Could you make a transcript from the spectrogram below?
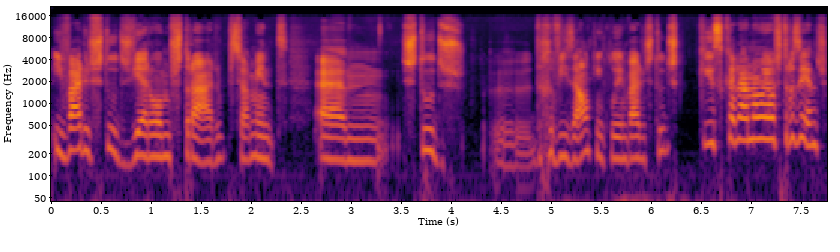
e vários estudos vieram a mostrar, principalmente um, estudos de revisão, que incluem vários estudos, que se calhar não é aos 300,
